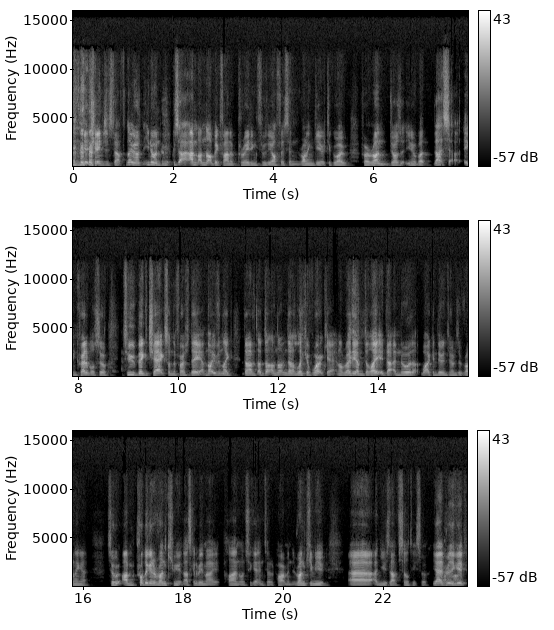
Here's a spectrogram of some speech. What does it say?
and get changed and stuff. No, you know, because I'm I'm not a big fan of parading through the office in running gear to go out for a run. You know, but that's uh, incredible. So two big checks on the first day. I've not even like done I've, I've, done, I've not even done a lick of work yet, and already I'm delighted that I know that what I can do in terms of running it. So I'm probably going to run commute. That's going to be my plan once we get into an apartment. Run commute uh, and use that facility. So yeah, it's really good.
